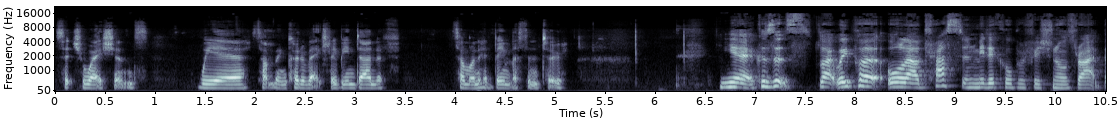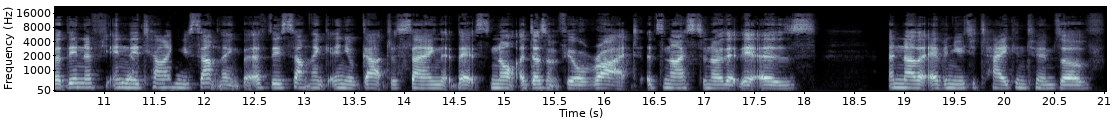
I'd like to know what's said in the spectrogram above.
situations where something could have actually been done if someone had been listened to. Yeah, because it's like we put all our trust in medical professionals, right? But then if and yeah. they're telling you something, but if there's something in your gut just saying that that's not, it doesn't feel right. It's nice to know that there is another avenue to take in terms of,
